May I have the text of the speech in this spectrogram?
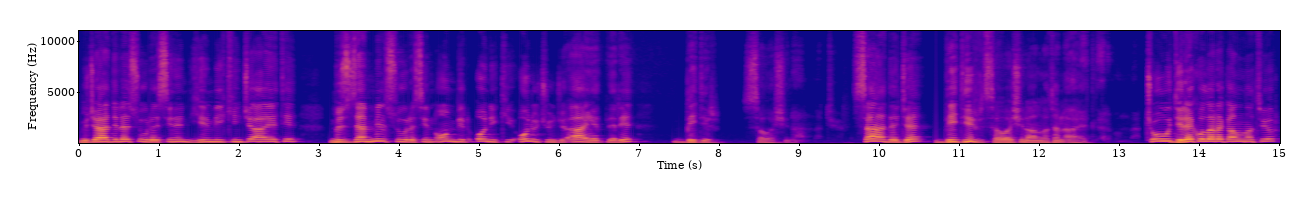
Mücadele suresinin 22. ayeti. Müzzemmil suresinin 11, 12, 13. ayetleri Bedir savaşını anlatıyor. Sadece Bedir savaşını anlatan ayetler. Çoğu direkt olarak anlatıyor.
